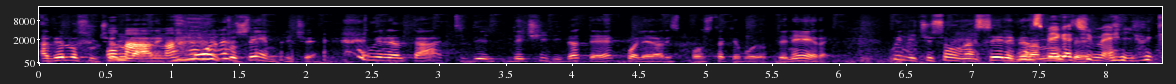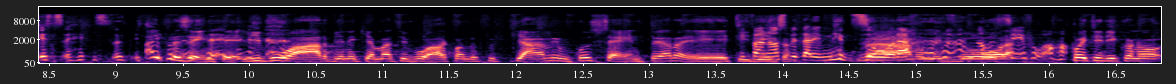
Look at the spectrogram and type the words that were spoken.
Averlo sul cellulare mamma. è molto semplice. Tu in realtà ti de- decidi da te qual è la risposta che vuoi ottenere. Quindi ci sono una serie Non veramente... spiegaci meglio in che senso. dici. Hai presente l'IVR, viene chiamato IVR quando tu chiami un call center e ti, Ti fanno dicono- aspettare mezz'ora. Bravo, mezz'ora. Può. Poi ti dicono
